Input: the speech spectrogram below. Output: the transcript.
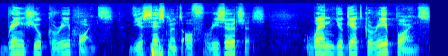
brings you career points? The assessment of researchers. When you get career points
